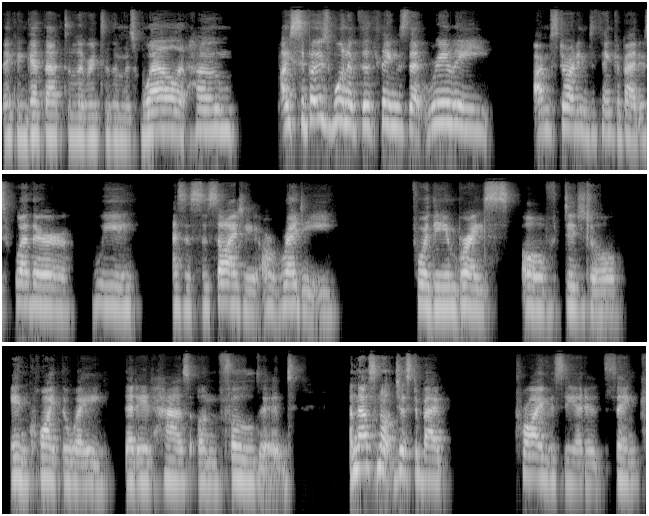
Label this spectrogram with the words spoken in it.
They can get that delivered to them as well at home. I suppose one of the things that really I'm starting to think about is whether we as a society are ready for the embrace of digital in quite the way that it has unfolded. And that's not just about privacy, I don't think,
